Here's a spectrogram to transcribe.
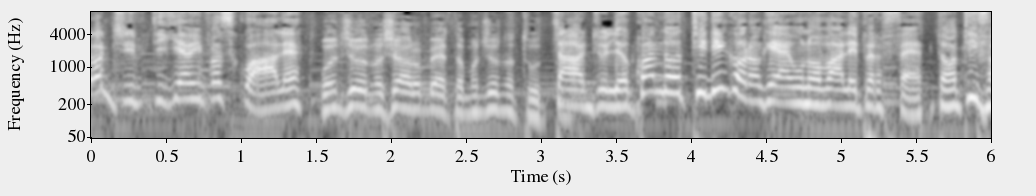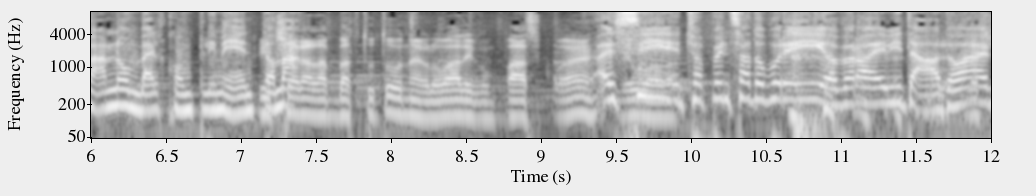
Oggi ti chiami Pasquale. Buongiorno, ciao Roberta, buongiorno a tutti. Ciao Giulio, quando ti dicono che hai un ovale perfetto, ti fanno un bel complimento. Qui Ma c'era la battutona globale con Pasqua, eh? Eh sì, ci ho pensato pure io, però ho evitato, eh,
